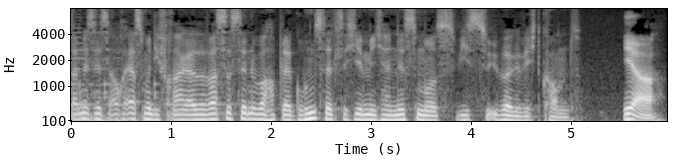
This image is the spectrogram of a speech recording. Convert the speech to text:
Dann ist jetzt auch erstmal die Frage, also was ist denn überhaupt der grundsätzliche Mechanismus, wie es zu Übergewicht kommt? Ja.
